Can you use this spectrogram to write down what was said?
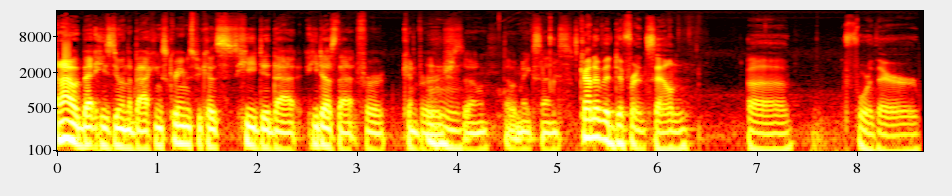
And I would bet he's doing the backing screams because he did that. He does that for Converge, Mm-hmm. so that would make sense. It's kind of a different sound uh, for their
